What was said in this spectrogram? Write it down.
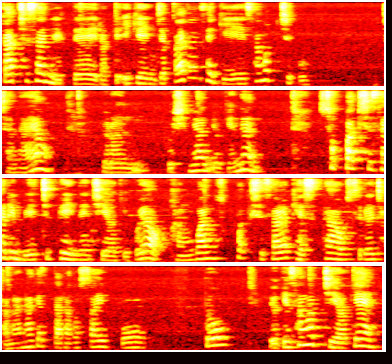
까치산 일대 이렇게 이게 이제 빨간색이 상업지구잖아요. 이런 보시면 여기는 숙박시설이 밀집해 있는 지역이고요. 관광 숙박시설 게스트하우스를 전환하겠다라고 써있고 또 여기 상업지역에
